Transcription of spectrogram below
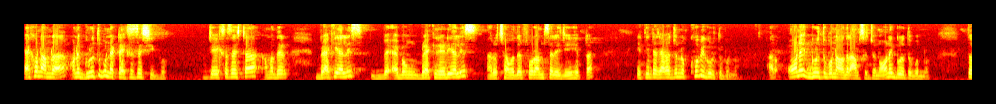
এখন আমরা অনেক গুরুত্বপূর্ণ একটা এক্সারসাইজ শিখব। যে এক্সারসাইজটা আমাদের ব্র্যাকিয়ালিস এবং ব্র্যাকি রেডিয়ালিস আর হচ্ছে আমাদের ফোর আর্মসের এই যে হেডটা এই তিনটা জায়গার জন্য খুবই গুরুত্বপূর্ণ। আর অনেক গুরুত্বপূর্ণ আমাদের আর্মসের জন্য, অনেক গুরুত্বপূর্ণ। তো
